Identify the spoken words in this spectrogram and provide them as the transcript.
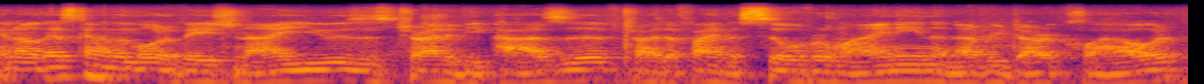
you know, that's kind of the motivation I use is try to be positive, try to find the silver lining in every dark cloud.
